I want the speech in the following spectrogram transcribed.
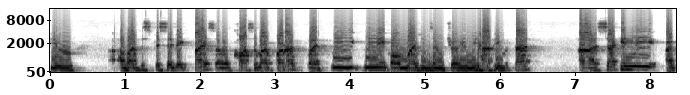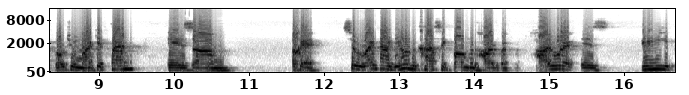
you about the specific price or cost of our product, but we, we make all margins, I'm sure you'll be happy with that. Uh, secondly, our go-to-market plan is... Um, okay, so right now, you know the classic problem with hardware? Hardware is you need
